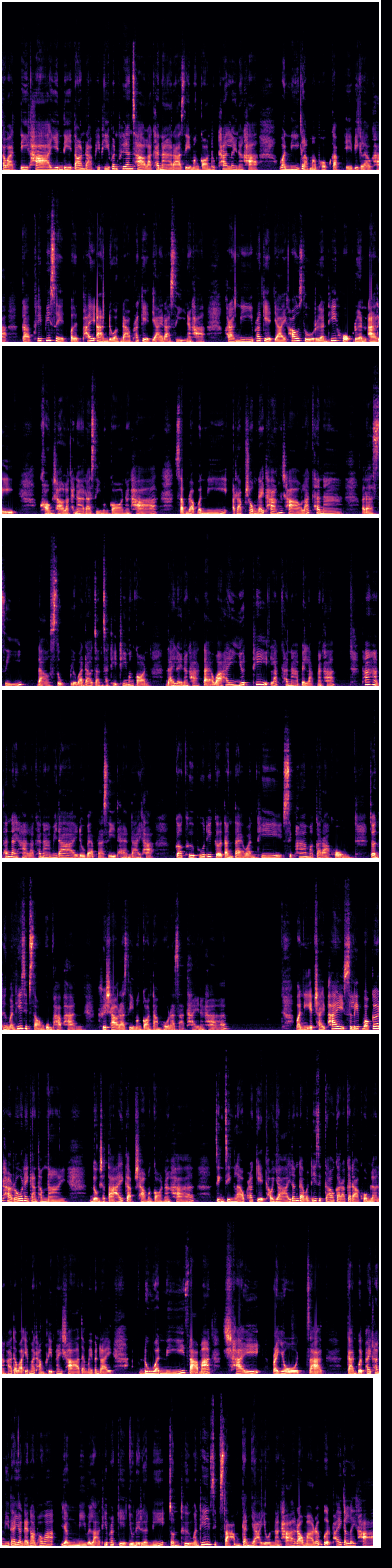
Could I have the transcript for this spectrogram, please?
สวัสดีค่ะ ยินดีต้อนรับพี่ๆเพื่อนๆ ชาวลัคนาราศีมังกรทุกท่านเลยนะคะ วันนี้กลับมาพบกับเอฟอีกแล้วค่ะ กับคลิปพิเศษเปิดไพ่อ่านดวงดาวพระเกตย้ายราศีนะคะ ครั้งนี้พระเกตย้ายเข้าสู่เรือนที่ 6 เรือนอาริของชาวลัคนาราศีมังกรนะคะสำหรับวันนี้รับชมได้ทั้งชาวลัคนา ราศีดาวศุกร์หรือว่าดาวจันทร์สถิตที่มังกรได้เลยนะคะ แต่ว่าให้ยึดที่ลัคนาเป็นหลักนะคะ ถ้าหากท่านใดหาลัคนาไม่ได้ดูแบบราศีแทนได้ค่ะ ก็คือผู้ที่เกิดตั้งแต่วันที่ 15 มกราคม จนถึงวันที่ 12 กุมภาพันธ์ คือชาวราศีมังกรตามโหราศาสตร์ไทยนะคะวันนี้เอฟใช้ไพ่ Sleepwalker Tarot ในการทำนาย ดวงชะตาให้กับชาวมังกรนะคะ จริงๆ แล้วพระเกตเขาย้ายตั้งแต่วันที่ 19 กรกฎาคมแล้วนะคะ แต่ว่าเอฟมาทำคลิปให้ช้า แต่ไม่เป็นไร ดูวันนี้สามารถใช้ประโยชน์จาก การเปิดไพ่ครั้งนี้ได้อย่างแน่นอน เพราะว่ายังมีเวลาที่พระเกตอยู่ในเรือนนี้ จนถึงวันที่ 13 กันยายนนะคะ เรามาเริ่มเปิดไพ่กันเลยค่ะ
